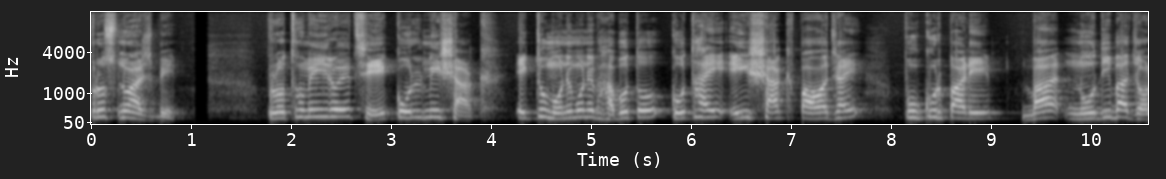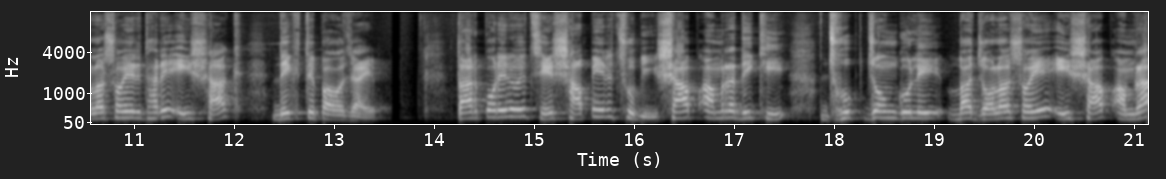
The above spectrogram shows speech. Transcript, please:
প্রশ্ন আসবে। প্রথমেই রয়েছে কলমি শাক। একটু মনে মনে ভাবো তো, কোথায় এই শাক পাওয়া যায়? পুকুর পাড়ে বা নদী বা জলাশয়ের ধারে এই শাক দেখতে পাওয়া যায়। তারপরে রয়েছে সাপের ছবি। সাপ আমরা দেখি, ঝোপ জঙ্গলে বা জলাশয়ে এই সাপ আমরা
